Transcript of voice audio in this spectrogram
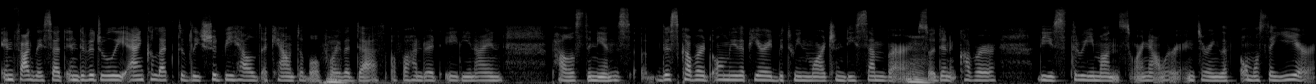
In fact, they said individually and collectively should be held accountable for mm. the death of 189 Palestinians. Uh, this covered only the period between March and December, mm. so it didn't cover these three months, or now we're entering the, almost a year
